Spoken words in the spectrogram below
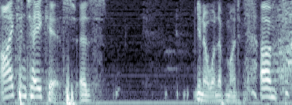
I can take it as, you know what, never mind. Um,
